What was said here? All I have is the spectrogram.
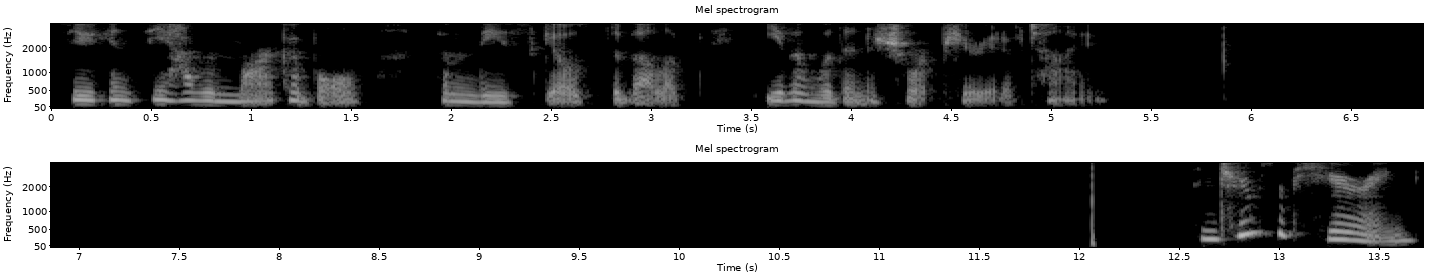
So you can see how remarkable some of these skills develop even within a short period of time. In terms of hearing,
